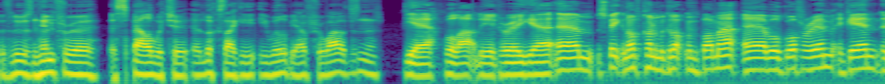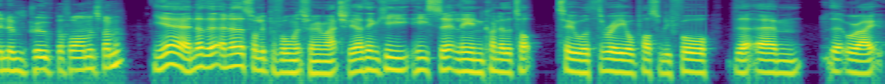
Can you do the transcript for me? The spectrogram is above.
with losing him for a, a spell, which it, it looks like he, he will be out for a while, doesn't it? yeah. We'll hardly agree. Yeah. Um, speaking of Conor McLaughlin, bomber, uh, we'll go for him again. An improved performance from him. Yeah, another another solid performance from him. Actually, I think he he's certainly in kind of the top two or three or possibly four that um that were right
